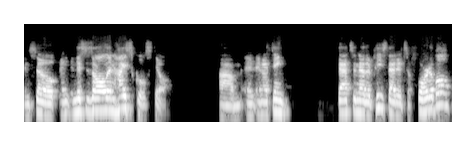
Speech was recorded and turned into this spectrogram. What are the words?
And so, and, and this is all in high school still. Um, and, and I think that's another piece that it's affordable.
